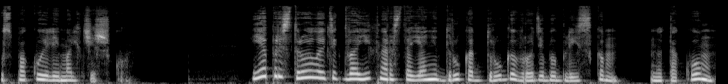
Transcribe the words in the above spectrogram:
успокоили мальчишку. Я пристроила этих двоих на расстоянии друг от друга вроде бы близком, но таком,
